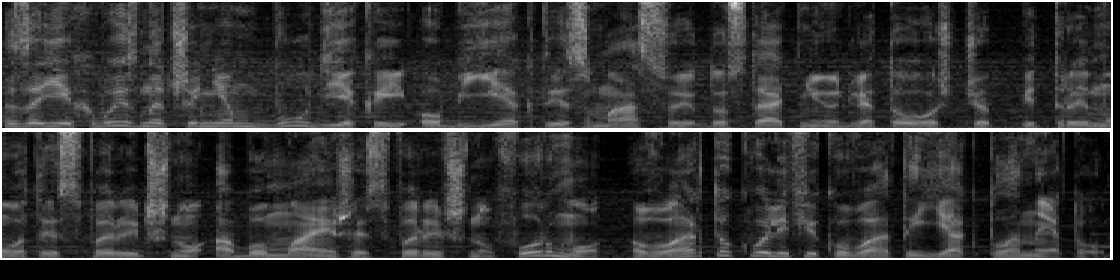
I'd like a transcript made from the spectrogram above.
За їх визначенням, будь-який об'єкт із масою, достатньою для того, щоб підтримувати сферичну або майже сферичну форму, варто кваліфікувати як планету.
